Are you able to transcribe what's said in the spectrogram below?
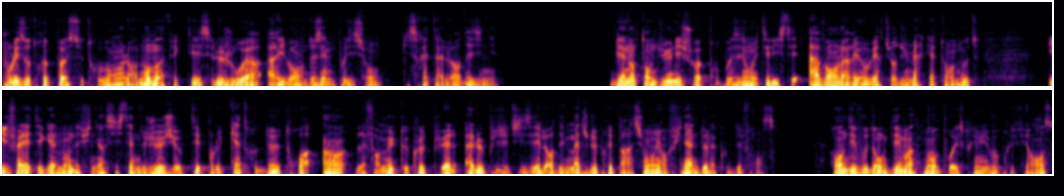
Pour les autres postes se trouvant alors non affectés, c'est le joueur arrivant en deuxième position qui serait alors désigné. Bien entendu, les choix proposés ont été listés avant la réouverture du mercato en août, il fallait également définir un système de jeu, j'ai opté pour le 4-2-3-1, la formule que Claude Puel a le plus utilisée lors des matchs de préparation et en finale de la Coupe de France. Rendez-vous donc dès maintenant pour exprimer vos préférences.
